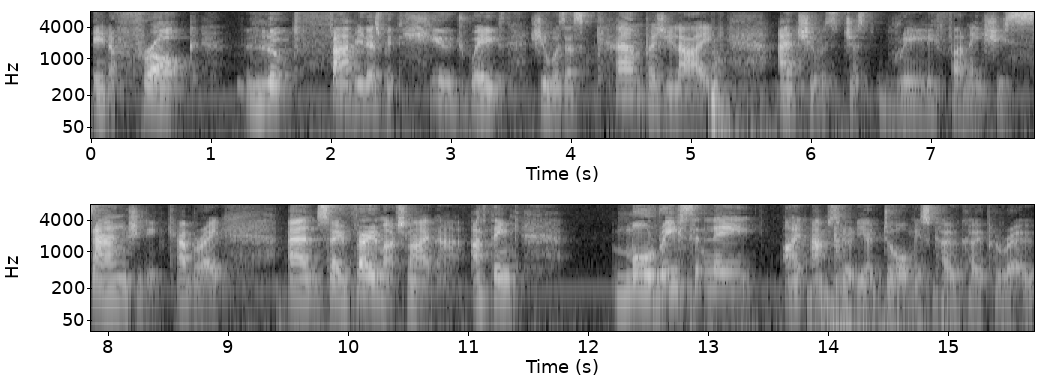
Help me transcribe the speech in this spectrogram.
in a frock. Looked fabulous with huge wigs. She was as camp as you like, and she was just really funny. She sang. She did cabaret, and so very much like that. I think more recently, I absolutely adore Miss Coco Peru.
